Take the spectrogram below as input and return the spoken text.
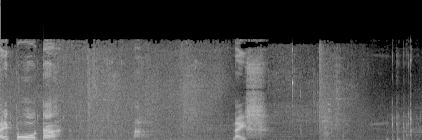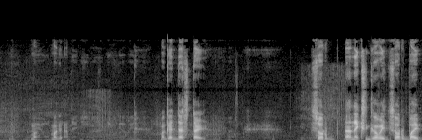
Ay, puta! Nice. Ma mag maganda start. Sor ah, next gawin, survive.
